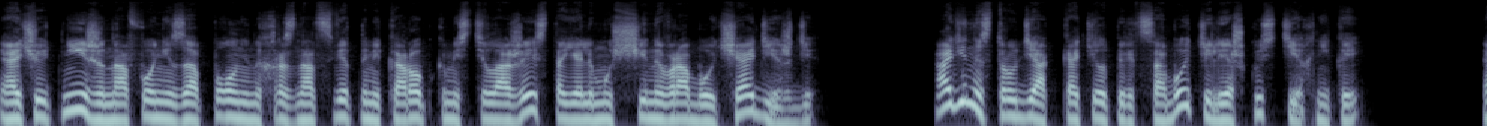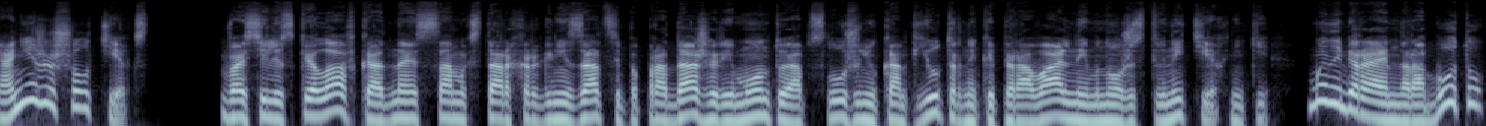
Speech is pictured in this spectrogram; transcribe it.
А чуть ниже, на фоне заполненных разноцветными коробками стеллажей, стояли мужчины в рабочей одежде. Один из трудяг катил перед собой тележку с техникой. А ниже шел текст. Васильевская лавка – одна из самых старых организаций по продаже, ремонту и обслуживанию компьютерной, копировальной и множественной техники – мы набираем на работу.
